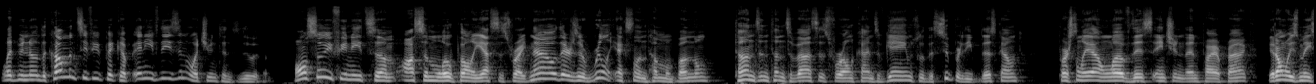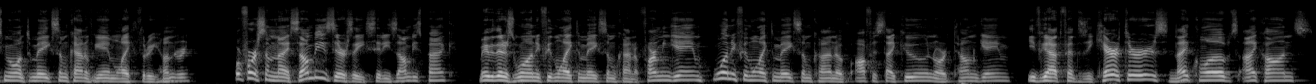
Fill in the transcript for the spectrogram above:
Let me know in the comments if you pick up any of these and what you intend to do with them. Also, if you need some awesome low poly assets right now, there's a really excellent Humble Bundle. Tons and tons of assets for all kinds of games with a super deep discount. Personally, I love this Ancient Empire pack. It always makes me want to make some kind of game like 300. Or for some nice zombies, there's a City Zombies pack. Maybe there's one if you'd like to make some kind of farming game, one if you'd like to make some kind of office tycoon or town game. You've got fantasy characters, nightclubs, icons,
